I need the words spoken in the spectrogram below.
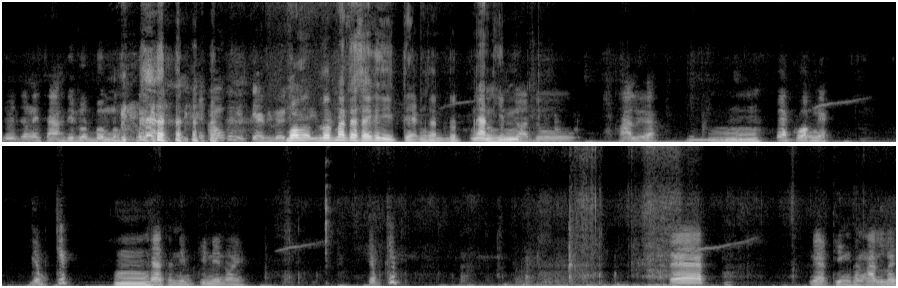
อยืดจังในซาดิรุดบึ้มลงเอาคือสิแตกเลยบ่รถมาแต่ใส่คือสิแตกสั่นรถงานหินจอดอยู่ท่าเรืออืมแต่พวกเนี่ยเยี่ยมกิ๊บอืมแค่ถนิมกินน้อยๆเยี่ยมกิ๊บ แต่เนี่ยทิ้งทั้งอันเลย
